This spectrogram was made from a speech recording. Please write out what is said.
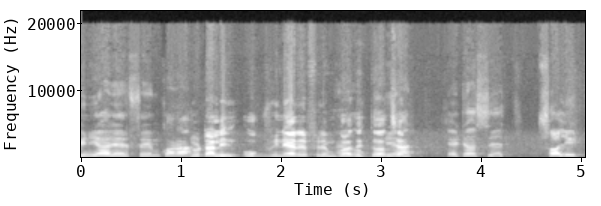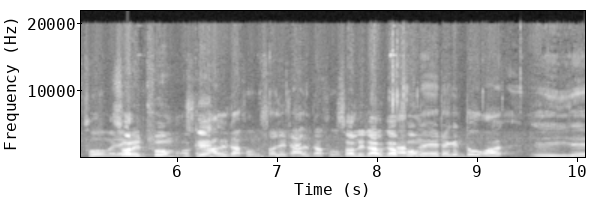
ভিনিয়ারের ফ্রেম করা। টোটালি ওক ভিনিয়ারের ফ্রেম করা দেখতে পাচ্ছেন? এটা হচ্ছে solid foam solid foam okay আলগা ফোম সলিড আলগা ফোম সলিড আলগা ফোম আপনি এটা কিন্তু এই যে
